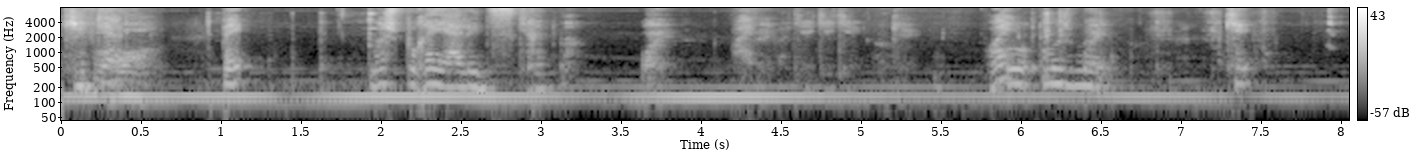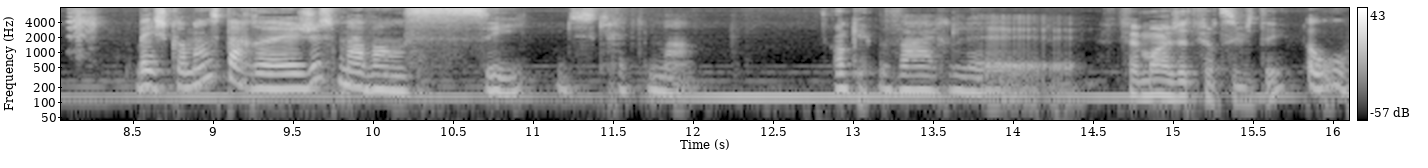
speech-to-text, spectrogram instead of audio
Qui va voir? Ben, moi, je pourrais y aller discrètement. Ouais. Ouais. Moi, moi, je me. OK. Ben, je commence par euh, juste m'avancer discrètement OK. vers le. Fais-moi un jet de furtivité. Oh.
